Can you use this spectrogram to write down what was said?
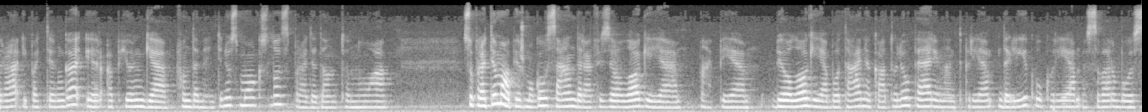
yra ypatinga ir apjungia fundamentinius mokslus, pradedant nuo supratimo apie žmogaus sandarą, fiziologiją, apie biologiją, botaniką, toliau pereinant prie dalykų, kurie svarbus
